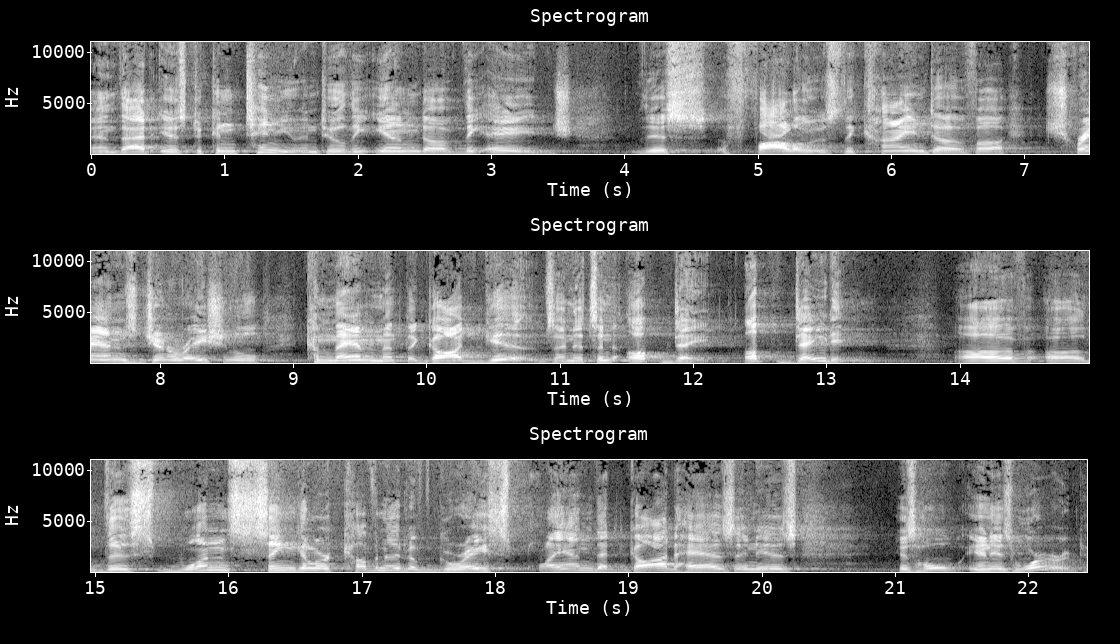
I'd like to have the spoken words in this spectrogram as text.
and that is to continue until the end of the age. This follows the kind of uh, transgenerational commandment that God gives, and it's an update, updating of uh, this one singular covenant of grace plan that God has in His, his whole in His Word,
